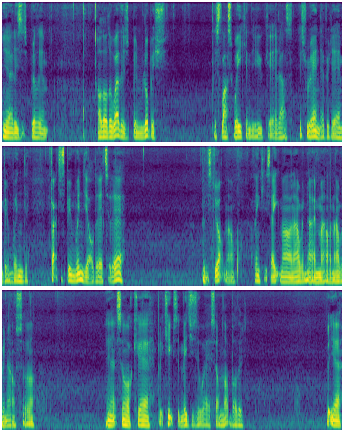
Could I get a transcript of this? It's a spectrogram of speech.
yeah, it is. It's brilliant. Although the weather's been rubbish this last week in the UK, it has. It's rained every day and been windy. In fact, it's been windy all day today, but it's dropped now. I think it's eight mile an hour, nine mile an hour now. So yeah, it's okay, but it keeps the midges away, so I'm not bothered. But yeah,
